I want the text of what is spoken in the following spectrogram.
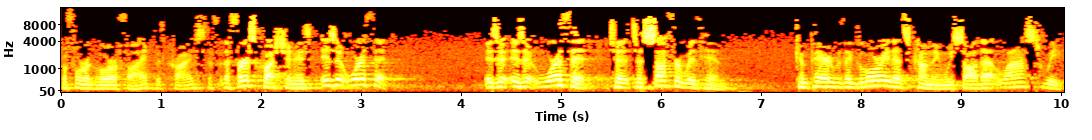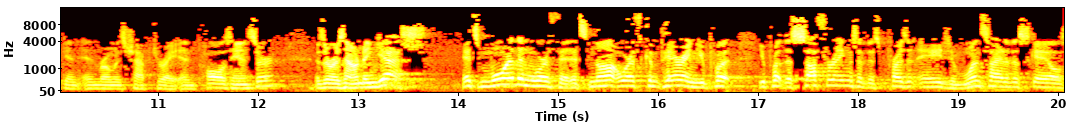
before we're glorified with Christ, the, the first question is is it worth it? Is it, is it worth it to, to suffer with Him compared with the glory that's coming? We saw that last week in, in Romans chapter 8. And Paul's answer is a resounding yes. It's more than worth it. It's not worth comparing. You put, you put the sufferings of this present age in one side of the scales,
